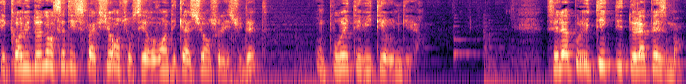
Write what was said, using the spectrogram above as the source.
et qu'en lui donnant satisfaction sur ses revendications sur les Sudètes, on pourrait éviter une guerre. C'est la politique dite de l'apaisement.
